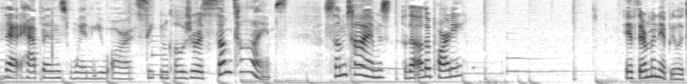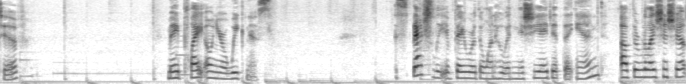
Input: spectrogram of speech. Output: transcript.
that happens when you are seeking closure is sometimes, sometimes the other party, if they're manipulative, may play on your weakness, especially if they were the one who initiated the end of the relationship.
